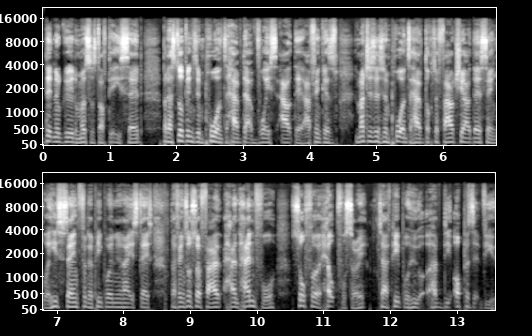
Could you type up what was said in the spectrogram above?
Didn't agree with most of the stuff that he said, but I still think it's important to have that voice out there. I think as much as it's important to have Dr. Fauci out there saying what he's saying for the people in the United States, I think it's also a handful, it's also helpful, sorry, to have people who have the opposite view,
